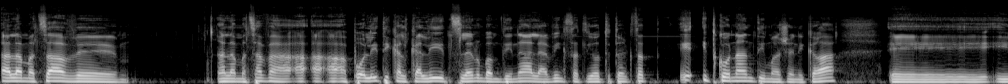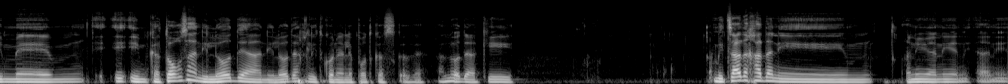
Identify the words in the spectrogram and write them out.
על המצב... על המצב הפוליטי-כלכלי אצלנו במדינה, להבין קצת, להיות יותר קצת, התכוננתי, מה שנקרא. אה, עם, אה, עם קטורזה, אני לא יודע, אני לא יודע איך להתכונן לפודקאסט כזה. אני לא יודע, כי מצד אחד אני, אני, אני, אני, אני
